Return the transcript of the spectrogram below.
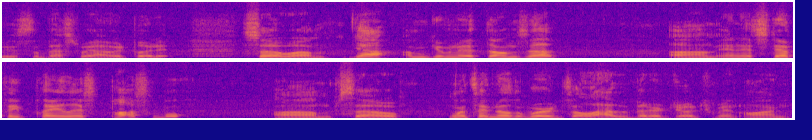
is the best way I would put it. So um, yeah, I'm giving it a thumbs up, um, and it's definitely playlist possible. Um, so once I know the words, I'll have a better judgment on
